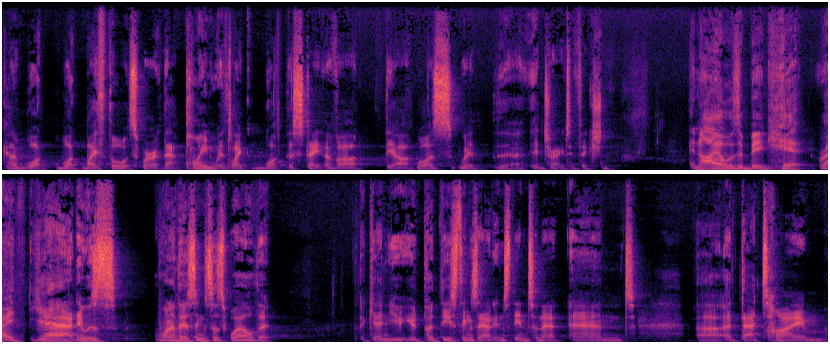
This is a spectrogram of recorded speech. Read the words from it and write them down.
kind of what what my thoughts were at that point with like what the state of art the art was with uh, interactive fiction. And Aisle was a big hit, right? Yeah, and it was one of those things as well that again you you'd put these things out into the internet and uh, at that time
